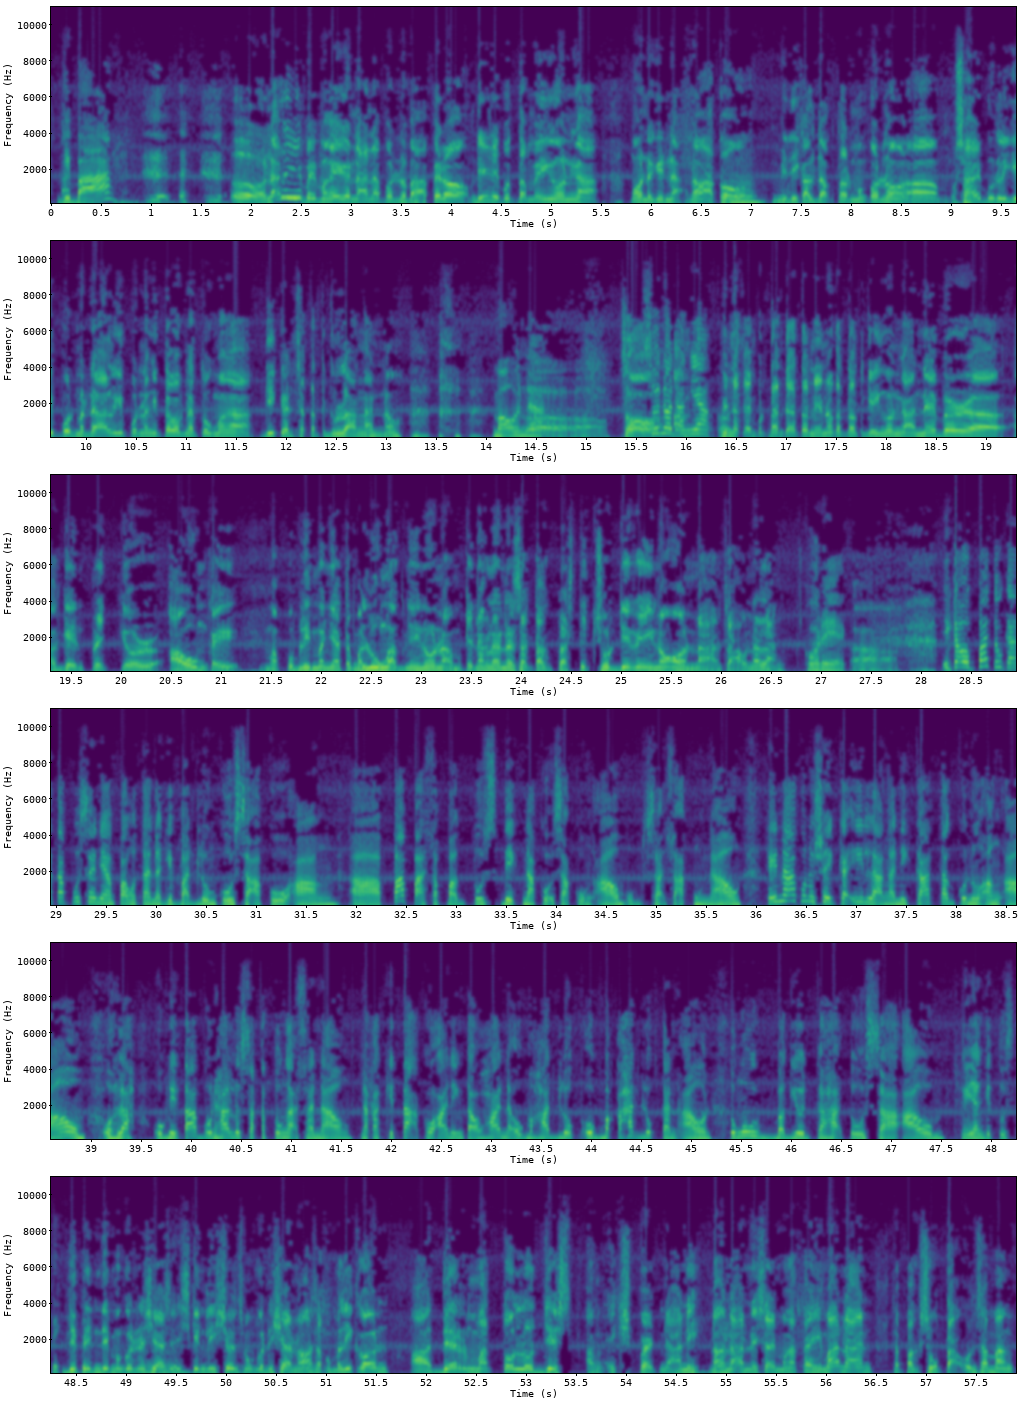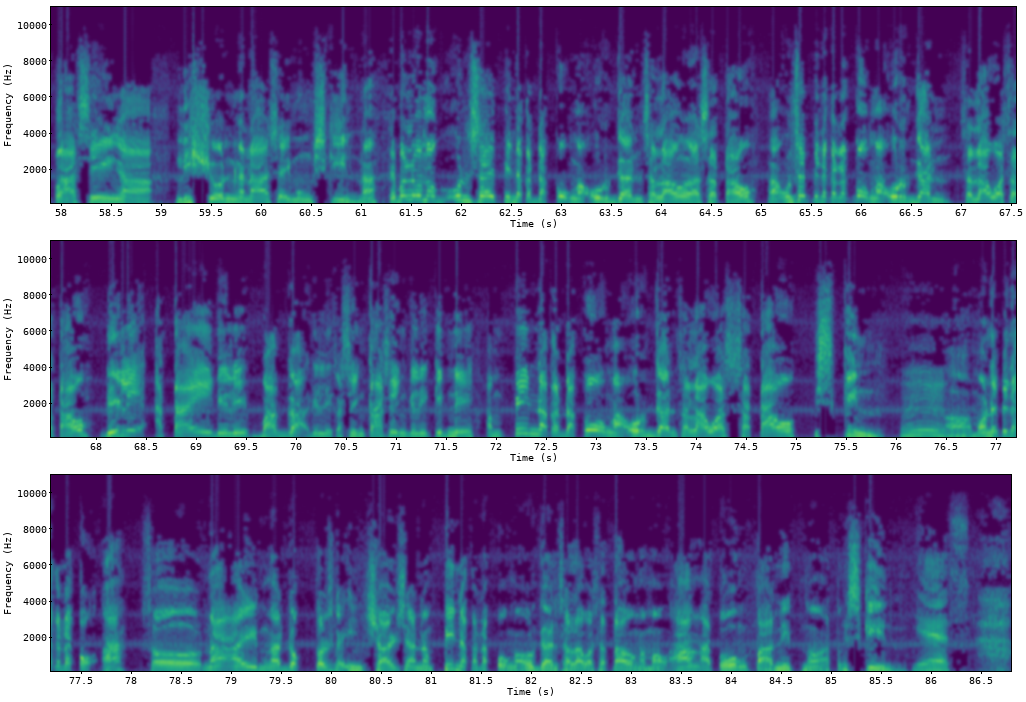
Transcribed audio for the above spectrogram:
'Di ba? oh, nari pa yung mga yung nanapod na ba? Pero, dili po tamingon nga, mo na gina, no? Ako, medical doctor man ko, no? Uh, usahay po lagi po, madali po nang itawag na itong mga gikan sa katigulangan, no? Mauna. Oo. So, Sunod ang yang- pinaka-importante ito nino, katong gingon nga, never uh, again prick your aum kay maproblema niya, tag malungag niya ino na, kinanglan na sa kag plastic surgery noon na, sao na lang. Correct. Ah. Ikaw pa to katapusan niyang pangutan nagibadlong ko sa ako ang ah, papa sa pagtusdik nako sa akong aom ug sa, sa akong naong. Kay na ako no siya kaila nga nikatag kuno ang aom. Wala ug nitabon halos sa katunga sa naong. Nakakita ko aning tawhana og mahadlok ug makahadlok tan-aon. Tungod bagyod kaha to sa aom ngayang gitusdik. Depende man gud na siya sa skin lesions man gud na siya no sa kumbalikon ah, dermatologist ang expert ni ani no na ano yung mga kahimanan sa pagsuta unsa mang klase nga lesion nga naa sa imong skin na kay balo mag unsay pinakadako nga organ sa lawas sa tao ah, unsay pinakadako nga organ sa lawas sa tao dili atay dili baga dili kasing-kasing dili kidney ang pinakadako nga organ sa lawas sa tao skin Hmm. Ah, mo na pinakadako, ha? So, naay mga doctors nga in charge na ng pinakadako nga organ sa lawas sa tao nga mao ang atong panit, no? Atong skin. Yes.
